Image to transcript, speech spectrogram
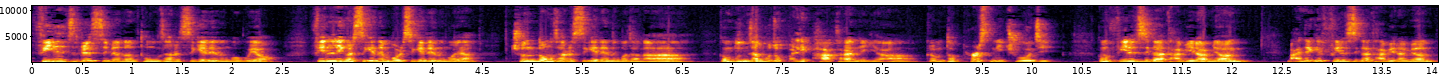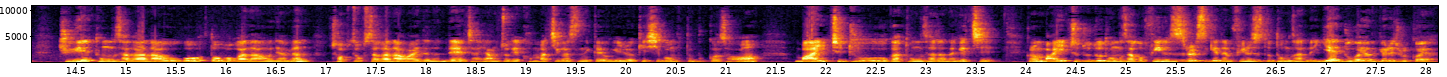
feels를 쓰면은 동사를 쓰게 되는 거고요. feeling을 쓰게 되면 뭘 쓰게 되는 거야? 준동사를 쓰게 되는 거잖아. 그럼 문장 구조 빨리 파악하라는 얘기야. 그럼 더 person이 주어지. 그럼 feels가 답이라면 만약에 feels가 답이라면 뒤에 동사가 나오고 또 뭐가 나오냐면 접속사가 나와야 되는데 자 양쪽에 컴마 찍었으니까 여기 이렇게 10번부터 묶어서 might do가 동사잖아 그치? 그럼 might do도 동사고 feels를 쓰게 되면 feels도 동사인데 얘 누가 연결해 줄 거야?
